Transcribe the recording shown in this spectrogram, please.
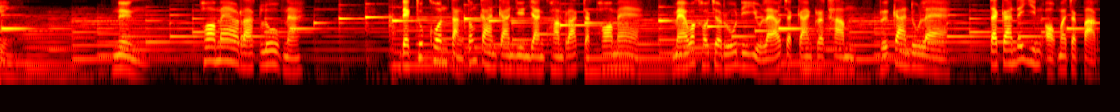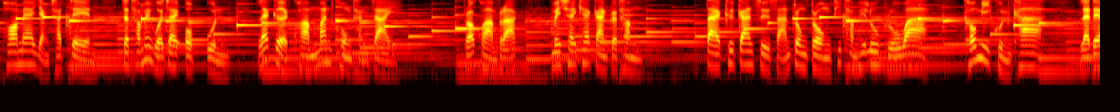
ริง ๆ 1. พ่อแม่รักลูกนะ เด็กทุกคนต่างต้องการการยืนยันความรักจากพ่อแม่ แม้ว่าเขาจะรู้ดีอยู่แล้วจากการกระทำหรือการดูแล แต่การได้ยินออกมาจากปากพ่อแม่อย่างชัดเจน จะทำให้หัวใจอบอุ่น และเกิดความมั่นคงทางใจ เพราะความรักไม่ใช่แค่การกระทำแต่คือการสื่อสารตรงๆ ที่ทำให้ลูกรู้ว่า เขามีคุณค่า และได้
